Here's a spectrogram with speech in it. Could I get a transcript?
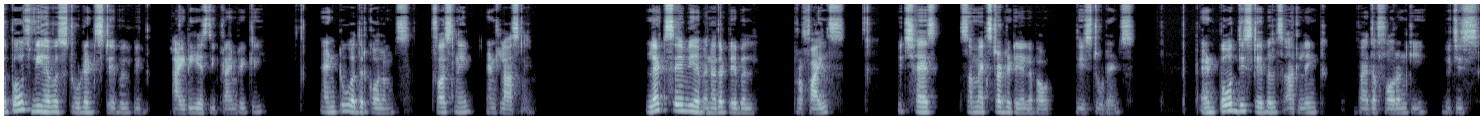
Suppose we have a students table with ID as the primary key and two other columns, first name and last name. Let's say we have another table, profiles, which has some extra detail about these students. And both these tables are linked by the foreign key, which is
